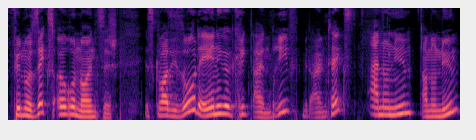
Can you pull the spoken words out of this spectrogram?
Für nur 6,90 Euro. Ist quasi so, derjenige kriegt einen Brief mit einem Text, Anonym? anonym.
